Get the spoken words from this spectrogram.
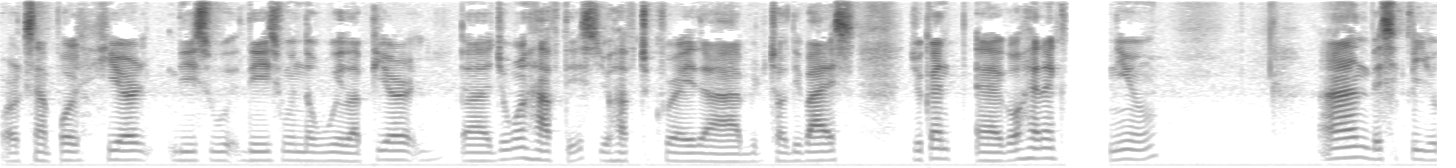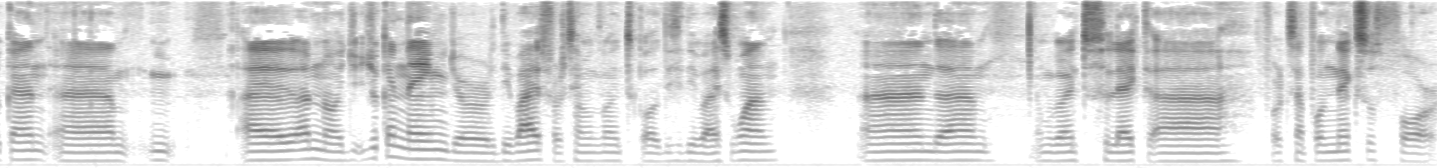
For example here this this window will appear uh, you won't have this. You have to create a virtual device. You can uh, go ahead and click new. And basically you can um, I, don't know you, you, can name your device. For example I'm going to call this device 1 and um, I'm going to select uh, for example Nexus 4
